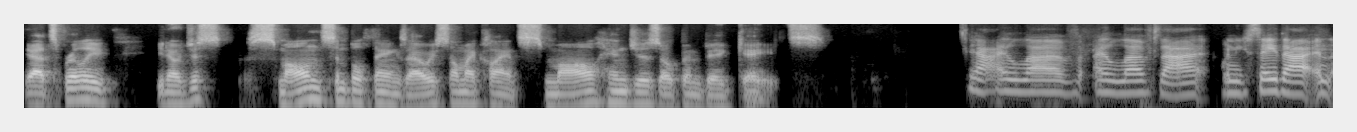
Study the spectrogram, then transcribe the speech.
yeah it's really you know just small and simple things. I always tell my clients small hinges open big gates yeah i love i love that when you say that and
